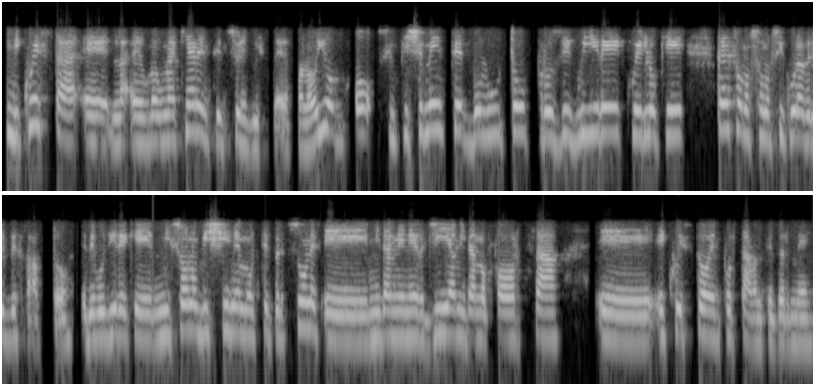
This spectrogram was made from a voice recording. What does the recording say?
Quindi questa è, la, è una, una, chiara intenzione di Stefano. Io ho semplicemente voluto proseguire quello che Stefano sono sicura avrebbe fatto e devo dire che mi sono vicine molte persone e mi danno energia, mi danno forza e, e questo è importante per me.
